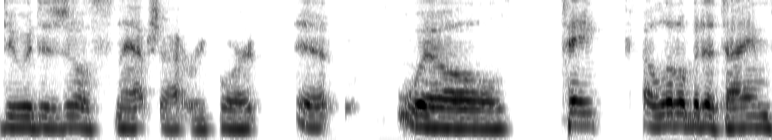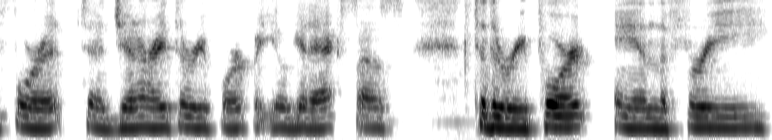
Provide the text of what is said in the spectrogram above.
do a digital snapshot report, it will take a little bit of time for it to generate the report, but you'll get access to the report and the free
